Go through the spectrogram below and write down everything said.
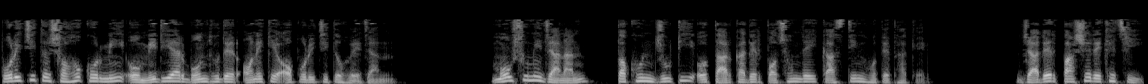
পরিচিত সহকর্মী ও মিডিয়ার বন্ধুদের অনেকে অপরিচিত হয়ে যান। মৌসুমি জানান, তখন জুটি ও তারকাদের পছন্দেই কাস্টিং হতে থাকে। যাদের পাশে রেখেছি,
